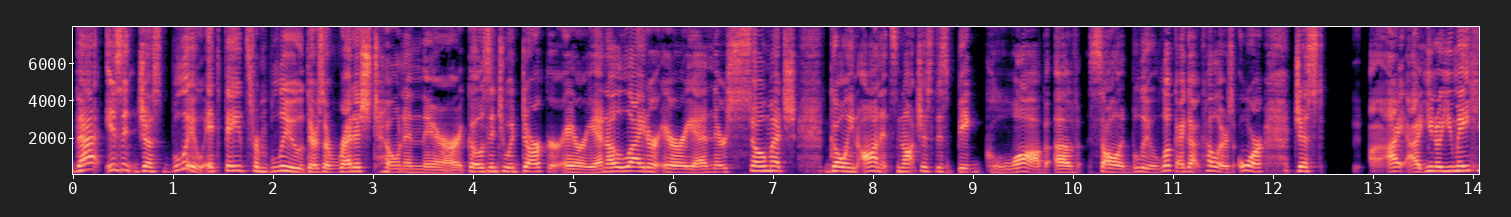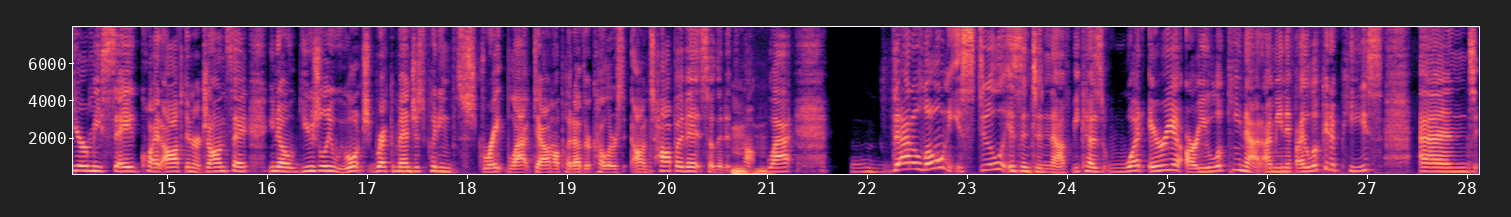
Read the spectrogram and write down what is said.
that isn't just blue. It fades from blue. There's a reddish tone in there. It goes into a darker area and a lighter area and there's so much going on. It's not just this big glob of solid blue. Look, I got colors or just I, I, you know, you may hear me say quite often, or John say, you know, usually we won't recommend just putting straight black down. I'll put other colors on top of it so that it's mm-hmm. not flat. That alone still isn't enough because what area are you looking at? I mean, if I look at a piece and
